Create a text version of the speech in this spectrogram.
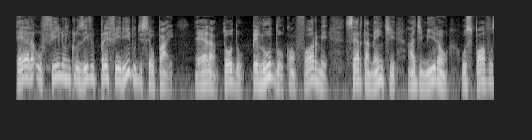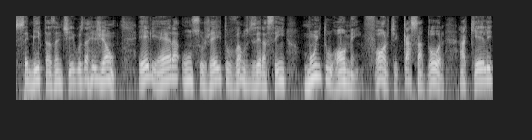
era o filho, inclusive, preferido de seu pai. Era todo peludo, conforme certamente admiram os povos semitas antigos da região. Ele era um sujeito, vamos dizer assim, muito homem, forte, caçador, aquele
